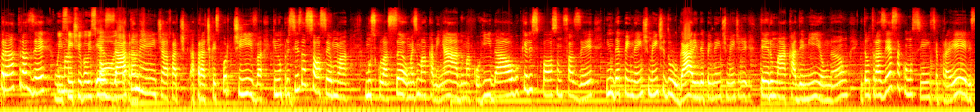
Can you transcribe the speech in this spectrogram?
para trazer um incentivo ao esporte. Exatamente, a prática. a prática esportiva, que não precisa só ser uma musculação, mas uma caminhada, uma corrida, algo que eles possam fazer independentemente do lugar, independentemente de ter uma academia ou não. Então trazer essa consciência para eles,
